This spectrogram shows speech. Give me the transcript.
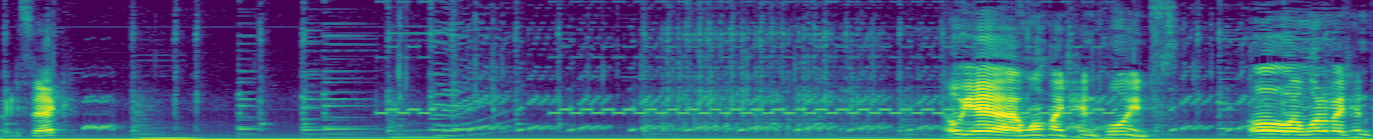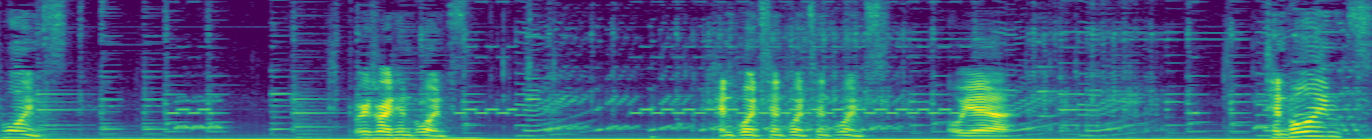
Wait a sec. Oh yeah, I want my 10 points. Oh, I wanted my 10 points. Where's my 10 points? 10 points, 10 points, 10 points. Oh yeah. 10 points!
